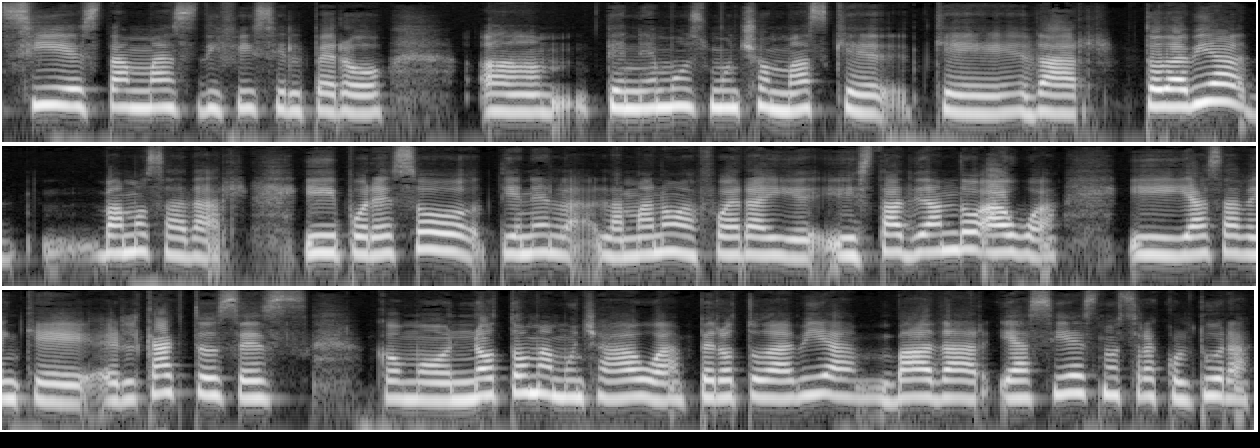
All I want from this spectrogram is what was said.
sí está más difícil, pero um, tenemos mucho más que, que dar. Todavía vamos a dar. Y por eso tiene la, mano afuera y está dando agua. Y ya saben que el cactus es como no toma mucha agua, pero todavía va a dar. Y así es nuestra cultura.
